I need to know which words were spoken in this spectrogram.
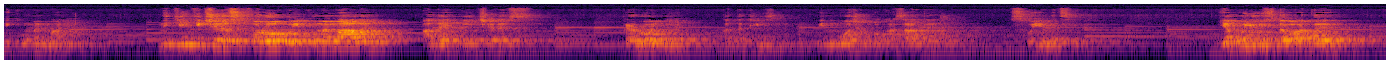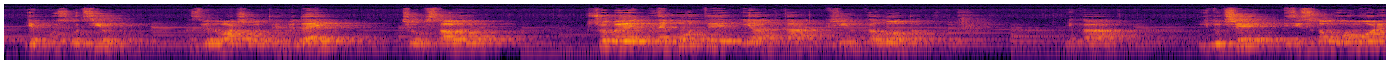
яку ми маємо, не тільки через хворобу, яку ми мали, але і через природні катаклізми. Він може показати своє лице. Я боюсь давати якусь оцінку, звинувачувати людей чи обставини, щоб не бути як та жінка Лота, яка, йдучи зі Содомого моря,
